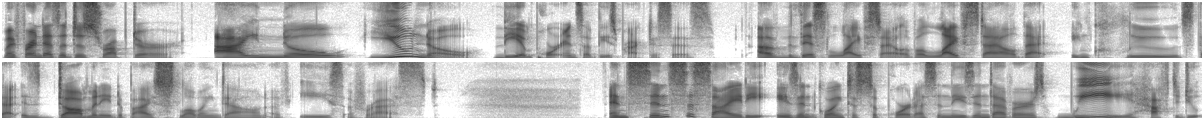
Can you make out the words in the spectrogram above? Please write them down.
My friend, as a disruptor, I know you know the importance of these practices, of this lifestyle, of a lifestyle that includes, that is dominated by slowing down, of ease, of rest. And since society isn't going to support us in these endeavors, we have to do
